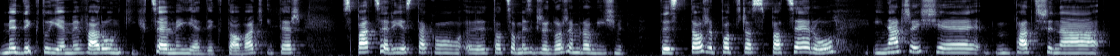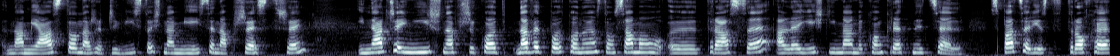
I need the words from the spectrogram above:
my dyktujemy warunki, chcemy je dyktować i też spacer jest taką, y, to co my z Grzegorzem robiliśmy, to jest to, że podczas spaceru inaczej się patrzy na, na miasto, na rzeczywistość, na miejsce, na przestrzeń, inaczej niż na przykład, nawet pokonując tą samą y, trasę, ale jeśli mamy konkretny cel. Spacer jest trochę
